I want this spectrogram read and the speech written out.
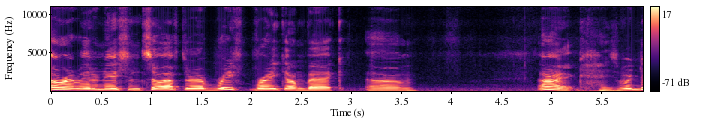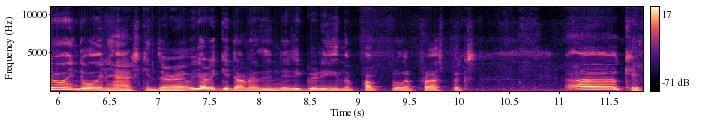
Alright, Raider Nation, so after a brief break, I'm back. Um, alright, guys, we're doing Dwayne Haskins, alright? We gotta get down to the nitty gritty and the popular prospects. Uh, okay,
